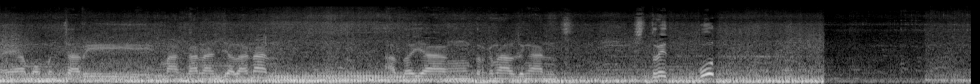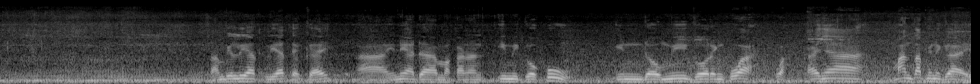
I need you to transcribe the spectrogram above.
Saya mau mencari makanan jalanan atau yang terkenal dengan street food. Sambil lihat-lihat ya guys. Nah ini ada makanan imigoku, Indomie goreng kuah. Wah kayaknya mantap ini guys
